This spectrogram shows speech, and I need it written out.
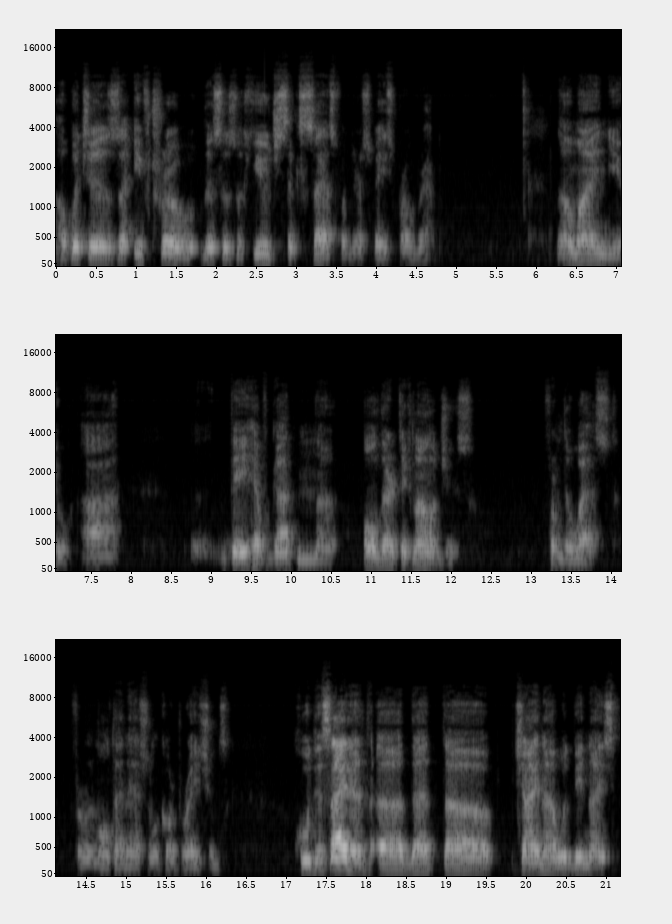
uh, which is, uh, if true, this is a huge success for their space program. Now, mind you, uh, they have gotten uh, all their technologies from the West, from the multinational corporations, who decided uh, that uh, China would be nice,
